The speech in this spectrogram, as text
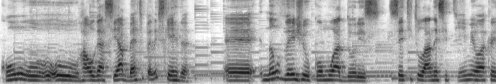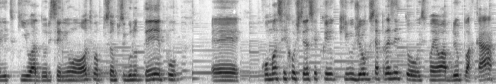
com o, o Raul Garcia aberto pela esquerda. É, não vejo como o Adures ser titular nesse time. Eu acredito que o Adures seria uma ótima opção para o segundo tempo. É, como a circunstância que, que, o jogo se apresentou, o espanhol abriu o placar.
